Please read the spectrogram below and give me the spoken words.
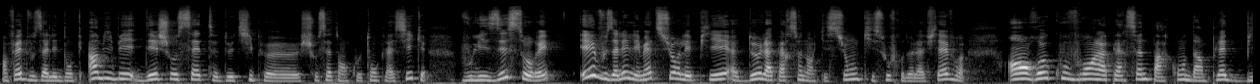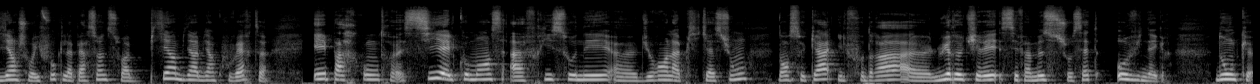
En fait, vous allez donc imbiber des chaussettes de type euh, chaussettes en coton classique, vous les essorez et vous allez les mettre sur les pieds de la personne en question qui souffre de la fièvre en recouvrant la personne par contre d'un plaid bien chaud. Il faut que la personne soit bien bien bien couverte. Et par contre, si elle commence à frissonner durant l'application, dans ce cas, il faudra lui retirer ces fameuses chaussettes au vinaigre. Donc,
